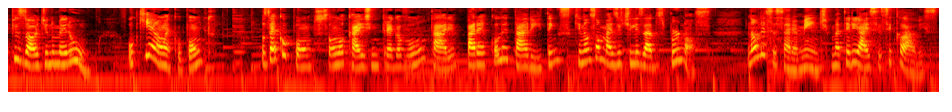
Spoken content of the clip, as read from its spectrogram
Episódio número 1. O que é um ecoponto? Os ecopontos são locais de entrega voluntária para coletar itens que não são mais utilizados por nós, não necessariamente materiais recicláveis.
